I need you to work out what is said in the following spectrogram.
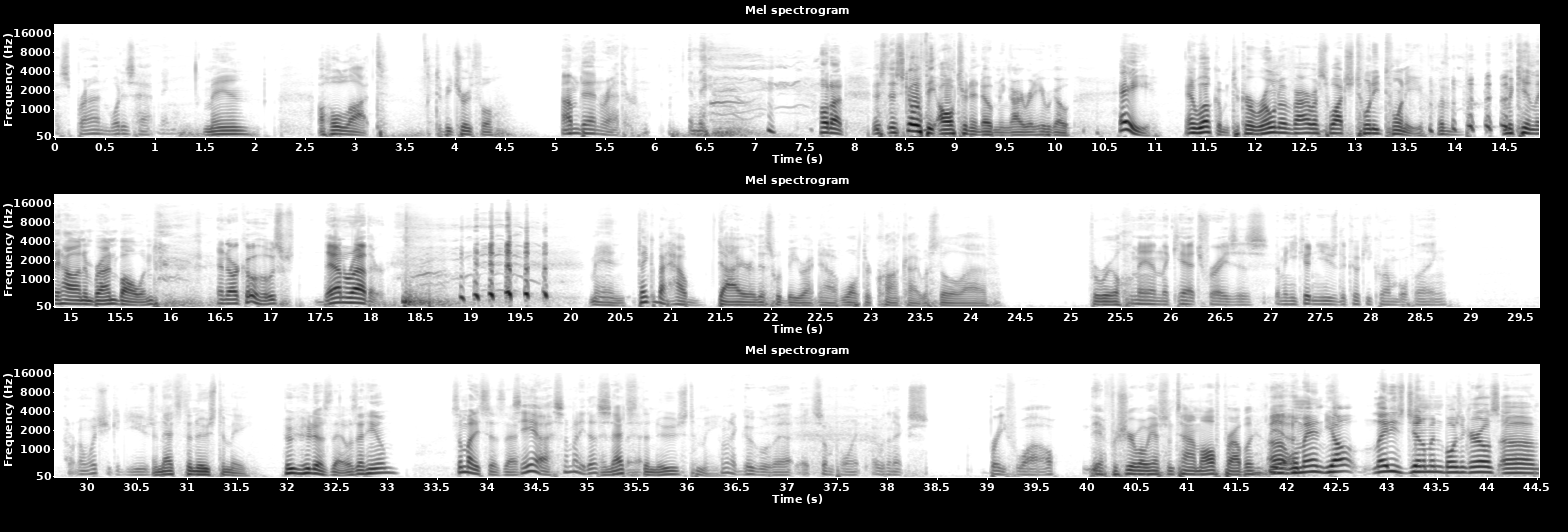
podcast. Brian, what is happening? Man, a whole lot, to be truthful. I'm Dan Rather. And the Hold on. Let's, let's go with the alternate opening. All right, ready? Here we go. Hey, and welcome to Coronavirus Watch 2020 with McKinley Holland and Brian Baldwin. and our co-host Dan Rather. Man, think about how dire this would be right now if Walter Cronkite was still alive. For real. Man, the catchphrases. I mean, you couldn't use the cookie crumble thing. I don't know what you could use. And that's the news to me. Who who does that? Was that him? Somebody says that. yeah, somebody does. and say that's that. the news to me. I'm gonna Google that at some point over the next brief while. Yeah, for sure. While we have some time off, probably. Yeah. Uh, well, man, y'all, ladies, gentlemen, boys and girls, uh,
